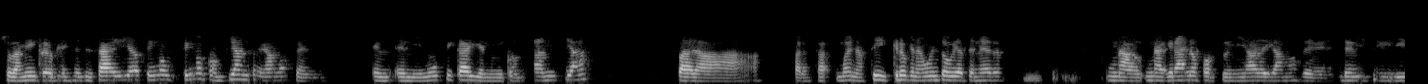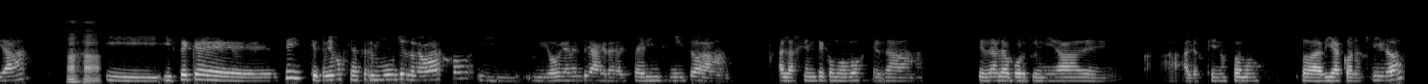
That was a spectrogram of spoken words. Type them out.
yo también creo que es necesario, tengo, tengo confianza, digamos, en, en, mi música y en mi constancia para, para, bueno, sí, creo que en algún momento voy a tener una, una gran oportunidad, digamos, de visibilidad. Ajá. Y, y sé que sí, que tenemos que hacer mucho trabajo y, y obviamente agradecer infinito a, a la gente como vos que da, que da la oportunidad de, a, a los que no somos todavía conocidos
